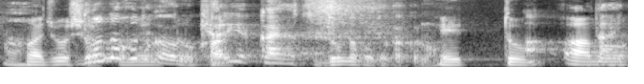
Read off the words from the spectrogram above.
まあ、上司どんなこと書くのキャリア開発どんなこと書くの？えっとあの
